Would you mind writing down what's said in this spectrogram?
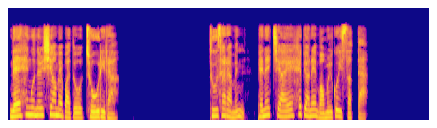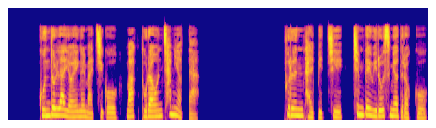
내 행운을 시험해봐도 좋으리라. 두 사람은 베네치아의 해변에 머물고 있었다. 곤돌라 여행을 마치고 막 돌아온 참이었다. 푸른 달빛이 침대 위로 스며들었고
